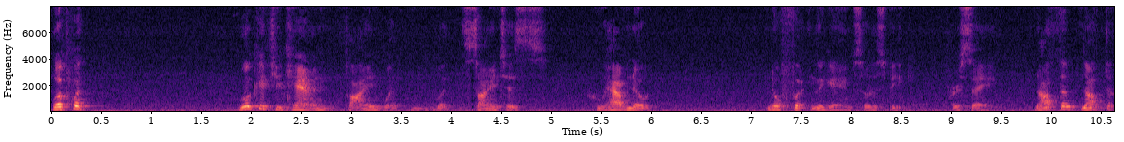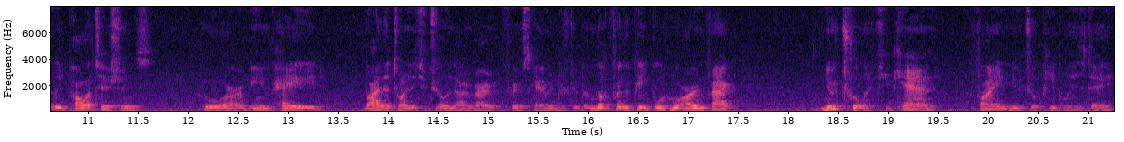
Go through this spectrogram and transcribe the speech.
look what look if you can find what what scientists who have no no foot in the game, so to speak, are saying. Not the not the politicians who are being paid by the 22 trillion dollar environment fair scam industry, but look for the people who are in fact neutral if you can find neutral people these days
